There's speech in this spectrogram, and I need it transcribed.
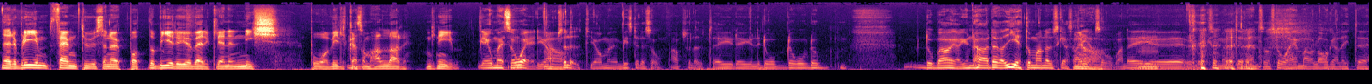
när det blir 5000 uppåt, då blir det ju verkligen en nisch på vilka Mm. som handlar en kniv. Jo men så är det ju Ja. absolut. Ja men visst är det så. Absolut. Det är ju, det är ju då, då, då, då börjar ju nörderiet om man nu ska säga Ja. så. Va? Det är ju liksom inte den som står hemma och lagar lite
